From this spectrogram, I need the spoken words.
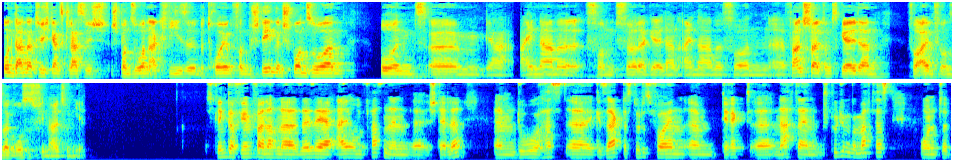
Und dann natürlich ganz klassisch Sponsorenakquise, Betreuung von bestehenden Sponsoren und ähm, ja, Einnahme von Fördergeldern, Einnahme von äh, Veranstaltungsgeldern vor allem für unser großes Finalturnier. Das klingt auf jeden Fall nach einer sehr, sehr allumfassenden äh, Stelle. Ähm, du hast äh, gesagt, dass du das vorhin ähm, direkt äh, nach deinem Studium gemacht hast und äh,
